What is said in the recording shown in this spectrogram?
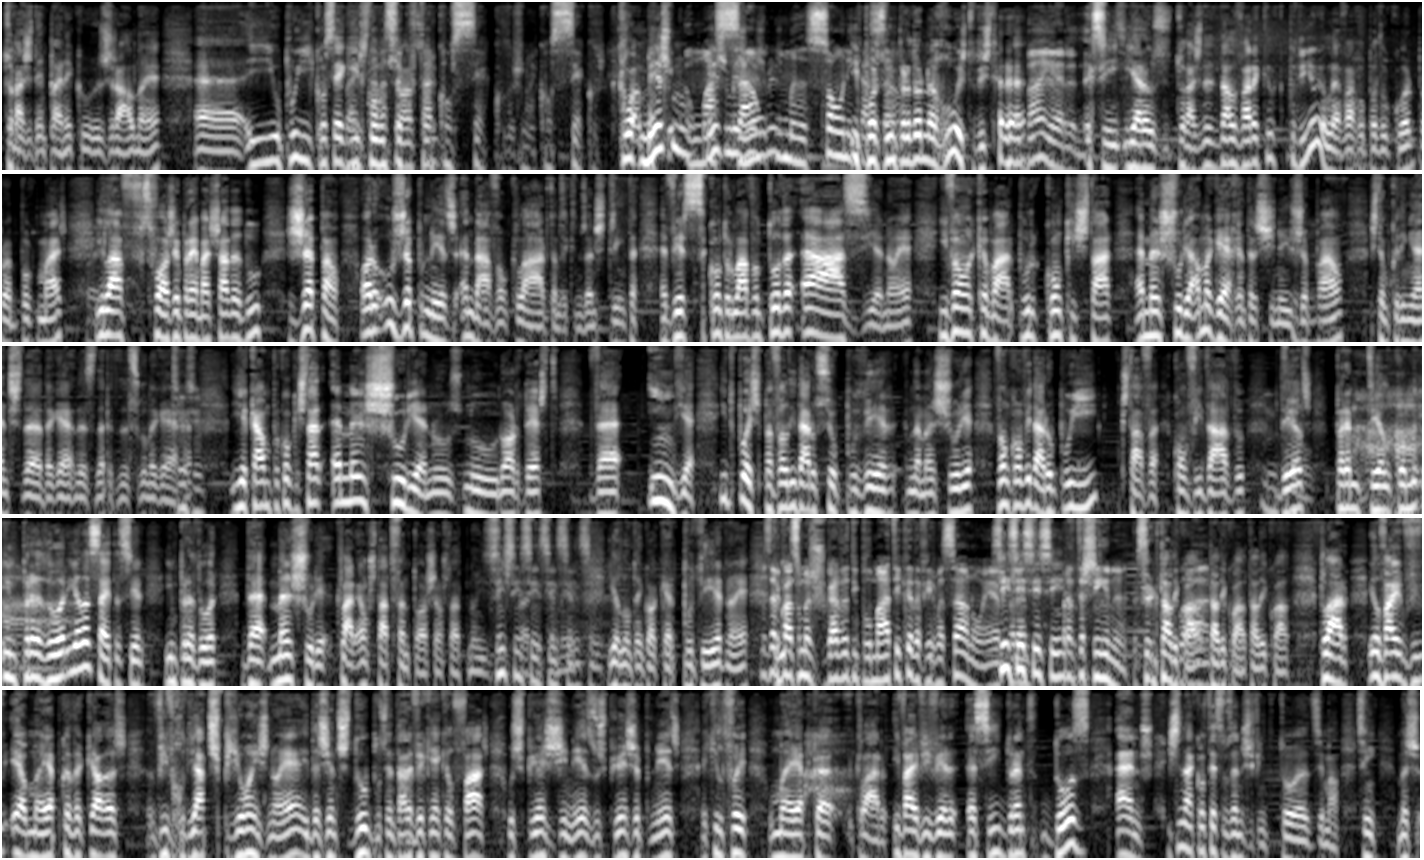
Toda a gente em pânico, geral, não é? Ah, e o Puyi consegue Bem, ir com o a cortar com séculos, não é? Com séculos. Claro, mesmo, uma mesmo, ação, mesmo, mesmo, uma só única E pôs o imperador na rua, isto tudo isto era. Bem, era... Sim, e era toda a gente a tentar levar aquilo que podiam. Ele leva a roupa do corpo, para pouco mais, e lá se fogem para a embaixada do Japão. Ora, os japoneses andavam, claro, estamos aqui nos anos 30, a ver se controlavam toda a Ásia, não é? E vão acabar por conquistar a Manchúria. Há uma guerra entre a China e o Japão, isto é um bocadinho antes da, da, da- da Segunda Guerra, Sim, sim. e acabam por conquistar a Manchúria no, no nordeste da Índia. E depois, para validar o seu poder na Manchúria, vão convidar o Puyi, que estava convidado deles, para metê-lo como Ah. imperador e ele aceita ser imperador da Manchúria. Claro, é um Estado fantoche, é um Estado que não existe. Sim, sim, sim, sim, sim. E ele não tem qualquer poder, não é? Mas era quase uma jogada diplomática de afirmação, não é? Sim, sim, sim, sim. Perante a China. Tal e qual, tal e qual, tal e qual. Claro, ele vai. É uma época daquelas. Vive rodeado de espiões, não é? E de agentes duplos, tentar a ver quem é que ele faz. Os espiões chineses, os espiões japoneses. Aquilo foi uma época, claro. E vai viver assim durante 12 anos. Isto ainda acontece nos anos 20, estou a dizer mal. Sim, mas.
